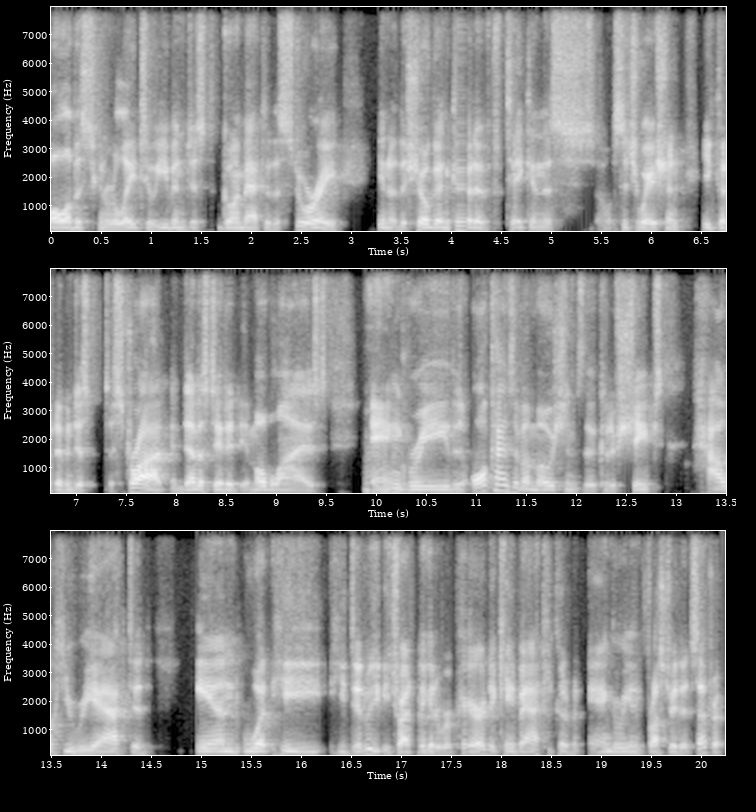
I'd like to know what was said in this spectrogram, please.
all of us can relate to. Even just going back to the story, you know, the shogun could have taken this situation. He could have been just distraught and devastated, immobilized, mm-hmm. angry. There's all kinds of emotions that could have shaped how he reacted. And what he he did, he tried to get it repaired. It came back. He could have been angry and frustrated, etc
